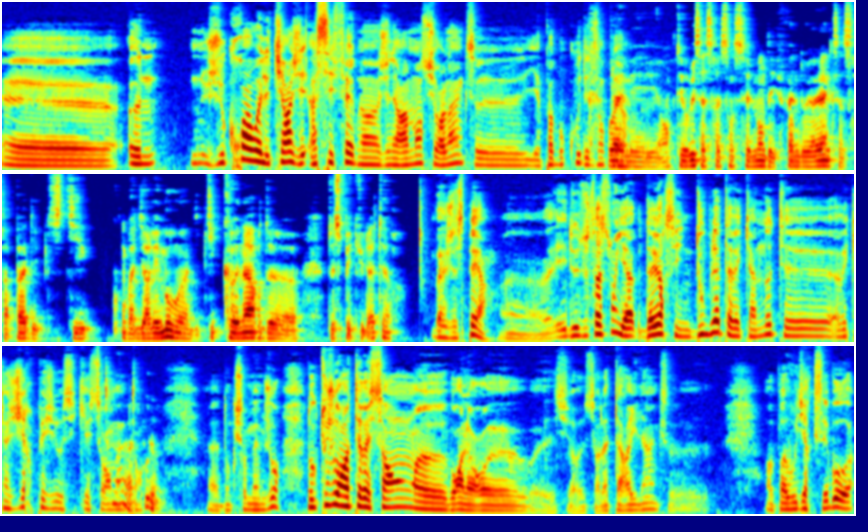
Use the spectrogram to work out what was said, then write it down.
Euh, euh, je crois, ouais, le tirage est assez faible. Hein. Généralement sur Lynx, il n'y a pas beaucoup d'exemplaires. Ouais, mais en théorie, ça serait essentiellement des fans de la Lynx, ça sera pas des petits, on va dire les mots, hein, des petits connards de, de spéculateurs. Bah j'espère. Euh, et de toute façon, il y a d'ailleurs c'est une doublette avec un autre euh, avec un JRPG aussi qui sort en même ah, temps. Euh, donc sur le même jour. Donc toujours intéressant. bon alors sur, sur l'Atari Lynx, On va pas vous dire que c'est beau, hein.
